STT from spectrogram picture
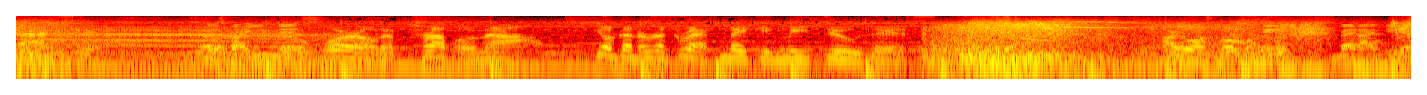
That's it. That's why you missed. A world of trouble now. You're gonna regret making me do this. Oh, you want to smoke with me? Bad idea.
